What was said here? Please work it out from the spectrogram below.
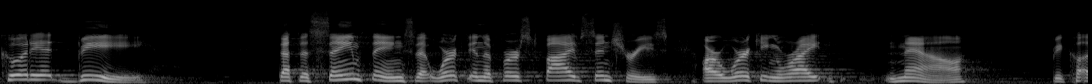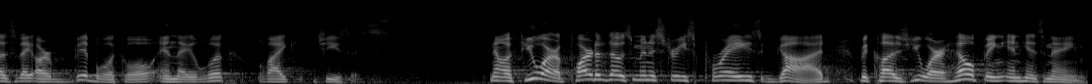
Could it be that the same things that worked in the first five centuries are working right now because they are biblical and they look like Jesus. Now, if you are a part of those ministries, praise God because you are helping in His name.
